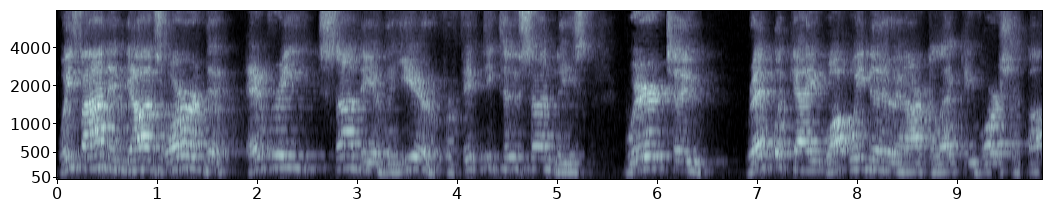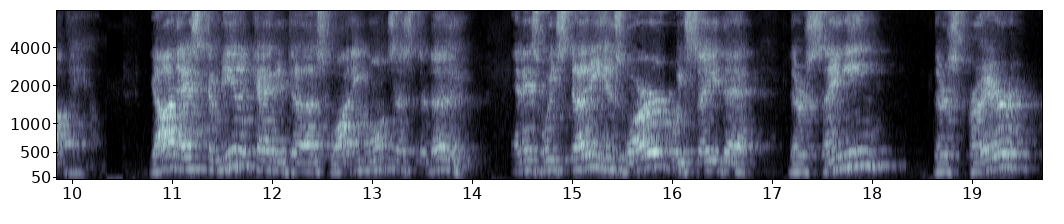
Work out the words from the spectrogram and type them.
We find in God's Word that every Sunday of the year, for 52 Sundays, we're to replicate what we do in our collective worship of Him. God has communicated to us what He wants us to do. And as we study His Word, we see that there's singing, there's prayer,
